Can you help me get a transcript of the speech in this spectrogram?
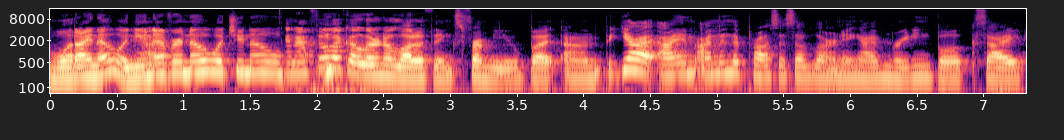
what I know, and yeah. you never know what you know. And I feel like I learn a lot of things from you, but um, but yeah, I'm I'm in the process of learning. I'm reading books. I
